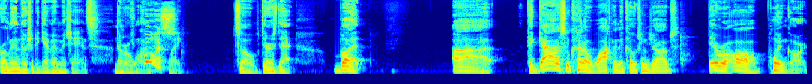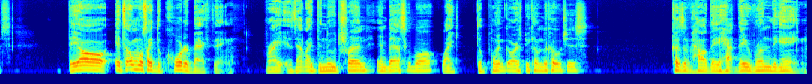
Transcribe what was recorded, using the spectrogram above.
Orlando should have given him a chance. Number one, of course. like so. There's that, but uh the guys who kind of walked into coaching jobs, they were all point guards. They all. It's almost like the quarterback thing, right? Is that like the new trend in basketball? Like the point guards become the coaches because of how they have they run the game.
